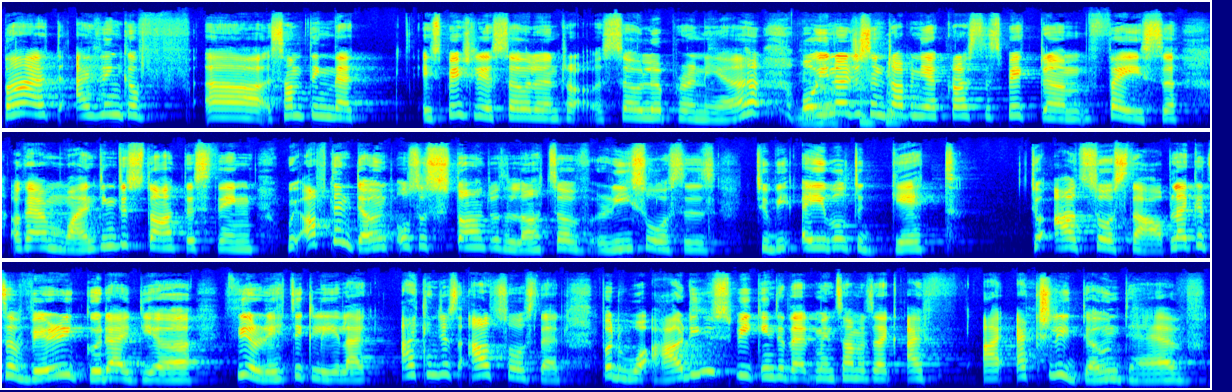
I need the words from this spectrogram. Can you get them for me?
But I think of uh, something that especially a solo intro- solopreneur or you know just entrepreneur across the spectrum face okay i'm wanting to start this thing we often don't also start with lots of resources to be able to get to outsource the help. Like it's a very good idea theoretically like i can just outsource that. But wh- how do you speak into that when someone's like i f- i actually don't have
